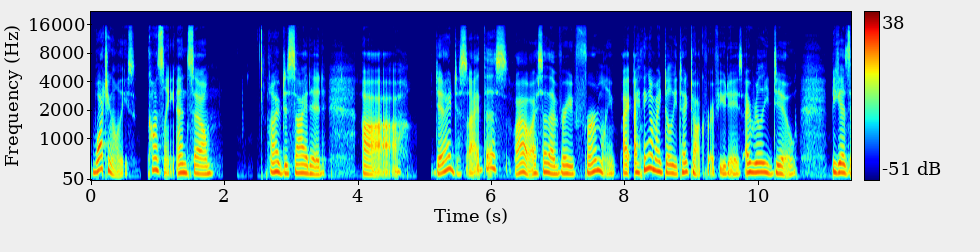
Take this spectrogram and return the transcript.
watching all these constantly. And so I've decided, uh, did I decide this? Wow, I said that very firmly. I, I think I might delete TikTok for a few days. I really do. Because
